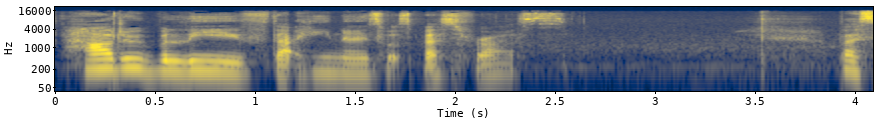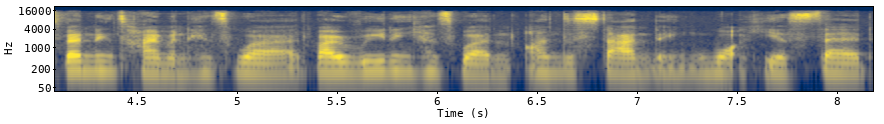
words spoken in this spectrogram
How do we believe that He knows what's best for us? By spending time in His Word, by reading His Word and understanding what He has said.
